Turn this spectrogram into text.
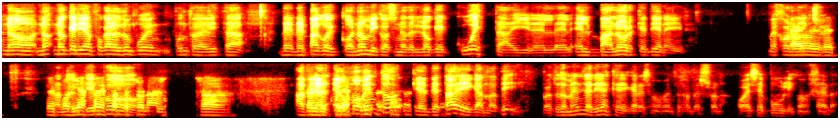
no, no, no, quería enfocarlo desde un pu- punto de vista de, de pago económico, sino de lo que cuesta ir, el, el- el valor que tiene ir. Mejor claro, dicho. podía el tiempo- persona. O sea, Al claro, final es un momento que te está dedicando a ti, pero tú también le tienes que dedicar ese momento a esa persona o a ese público en general.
